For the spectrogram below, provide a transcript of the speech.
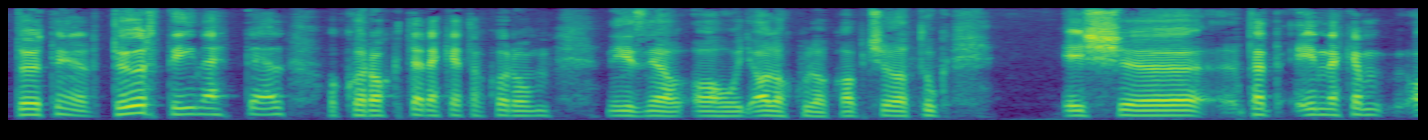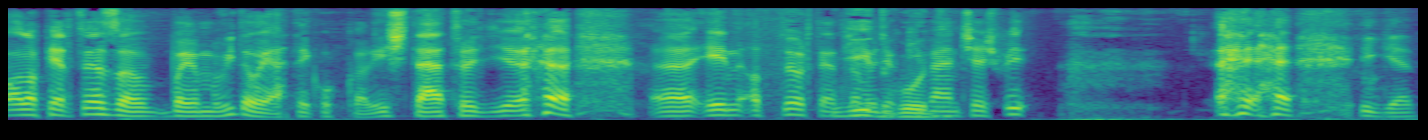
történet, történettel, a karaktereket akarom nézni, ahogy alakul a kapcsolatuk, és tehát én nekem alapjáraton ez a bajom a videójátékokkal is, tehát hogy én a történetre vagyok good. kíváncsi, és igen,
